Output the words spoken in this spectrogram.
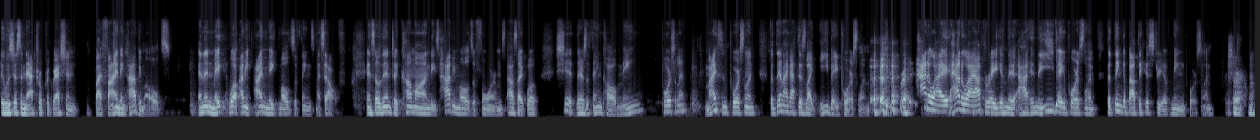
it was just a natural progression by finding hobby molds and then make well i mean i make molds of things myself and so then to come on these hobby molds of forms i was like well shit there's a thing called ming porcelain meissen porcelain but then i got this like ebay porcelain right how do i how do i operate in the uh, in the ebay porcelain but think about the history of ming porcelain for sure yeah.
